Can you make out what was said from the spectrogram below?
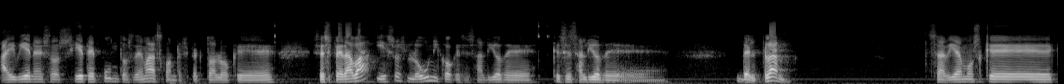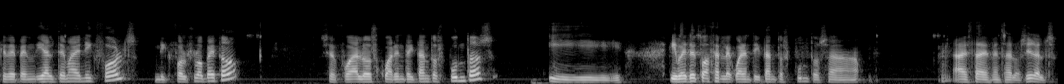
Ahí vienen esos siete puntos de más con respecto a lo que se esperaba y eso es lo único que se salió de que se salió de, del plan. Sabíamos que, dependía el tema de Nick Foles, Nick Foles lo petó, se fue a los cuarenta y tantos puntos y, y vete tú a hacerle cuarenta y tantos puntos a, esta defensa de los Eagles.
